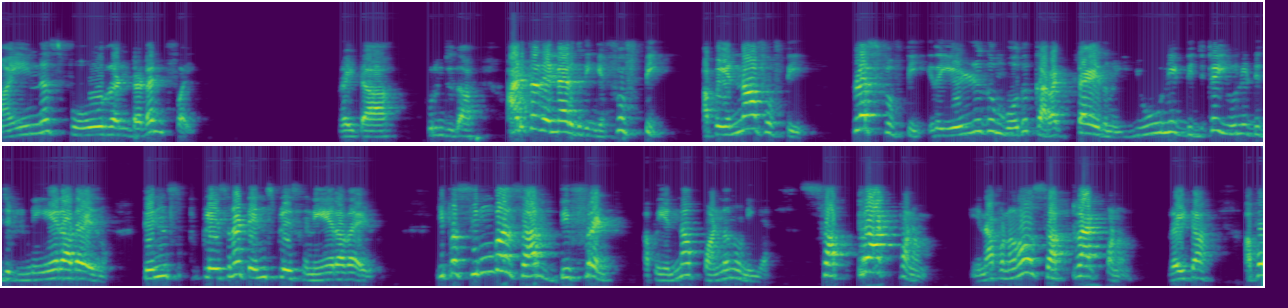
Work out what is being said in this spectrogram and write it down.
Minus four hundred and five ரைட்டா புரிஞ்சுதா? அடுத்தது என்ன இருக்குது இங்க? பிப்டி அப்ப என்ன பிப்டி பிளஸ் பிப்டி இதை எழுதும் போது கரெக்டா எழுதணும். யூனிட் டிஜிட்ட யூனிட் டிஜிட் நேரா தான் எழுதணும். டென்ஸ் பிளேஸ்னா டென்ஸ் பிளேஸ்க்கு நேரா தான் எழுதணும். இப்ப சிம்பிள்ஸ் ஆர் டிஃப்ரெண்ட் அப்ப என்ன பண்ணணும் நீங்க? சப்ட்ராக்ட் பண்ணணும். என்ன பண்ணணும்? சப்ட்ராக்ட் பண்ணணும். ரைட்டா அப்போ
